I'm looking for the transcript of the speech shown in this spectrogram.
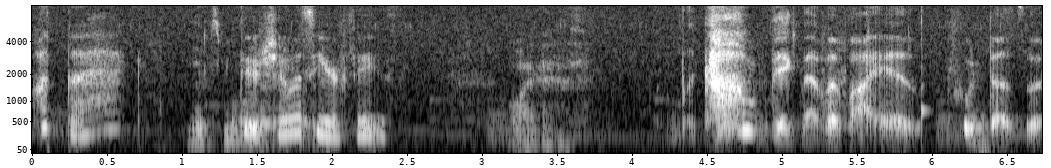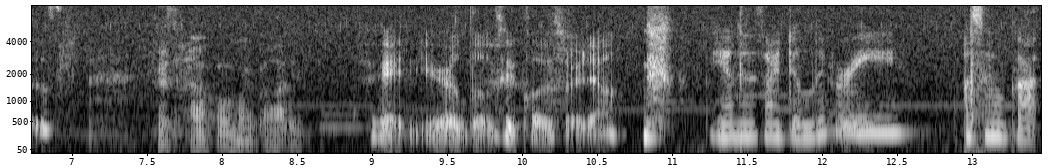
What the heck? Looks more Dude, show us your face. Why? Look how big that papaya is. Who does this? It's half of my body. Okay, you're a little too close right now. yeah, there's our delivery. Also got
